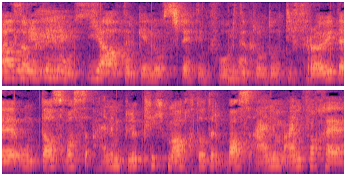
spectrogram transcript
Also, also der Genuss. Ja, der Genuss steht im Vordergrund ja. und die Freude und das, was einem glücklich macht oder was einem einfach äh,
